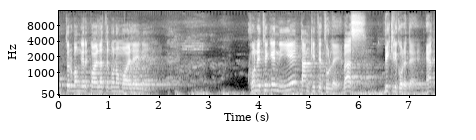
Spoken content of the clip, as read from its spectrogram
উত্তরবঙ্গের কয়লাতে কোনো ময়লাই নেই। খনি থেকে নিয়ে টাঙ্কিতে তুলে ব্যাস, বিক্রি করে দেয়। এত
